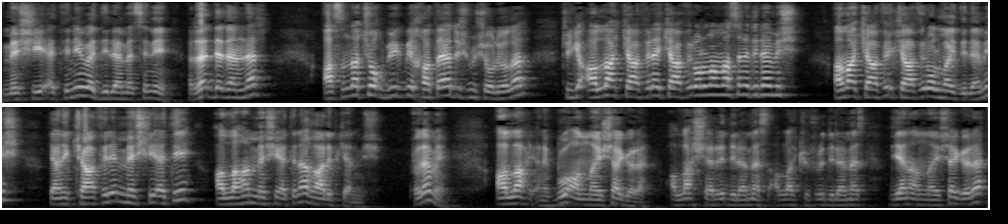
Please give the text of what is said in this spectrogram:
meşiyetini ve dilemesini reddedenler aslında çok büyük bir hataya düşmüş oluyorlar. Çünkü Allah kafire kafir olmamasını dilemiş ama kafir kafir olmayı dilemiş. Yani kafirin meşiyeti Allah'ın meşiyetine galip gelmiş. Öyle mi? Allah yani bu anlayışa göre Allah şerri dilemez, Allah küfrü dilemez diyen anlayışa göre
